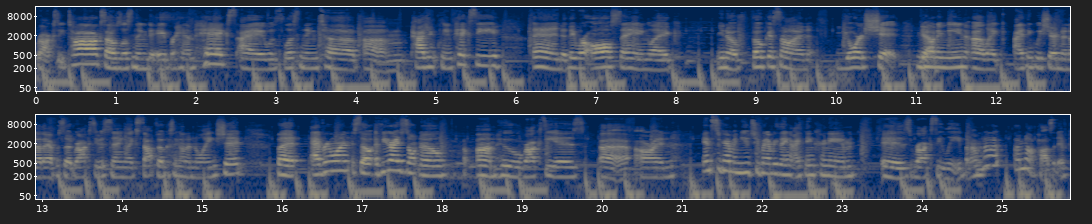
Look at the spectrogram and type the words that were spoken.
Roxy Talks, I was listening to Abraham Hicks, I was listening to um, Pageant Queen Pixie, and they were all saying like, you know, focus on your shit. You Yeah. know what I mean? Uh, like I think we shared in another episode. Roxy was saying like stop focusing on annoying shit. But everyone, so if you guys don't know um, who Roxy is uh, on Instagram and YouTube and everything, I think her name is Roxy Lee, but I'm not. I'm not positive.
